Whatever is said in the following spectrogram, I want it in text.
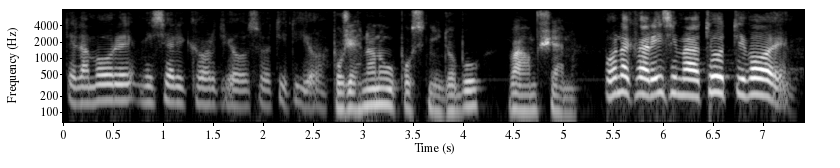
dell'amore misericordioso di Dio. Požehnanou postní dobu vám všem. Buona Quaresima a tutti voi.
